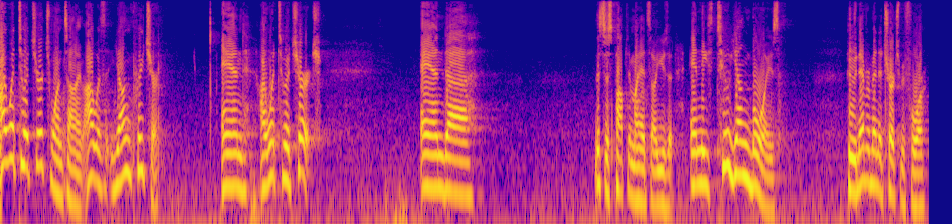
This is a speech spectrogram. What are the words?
I went to a church one time. I was a young preacher. And I went to a church. And uh, this just popped in my head, so I'll use it. And these two young boys who had never been to church before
